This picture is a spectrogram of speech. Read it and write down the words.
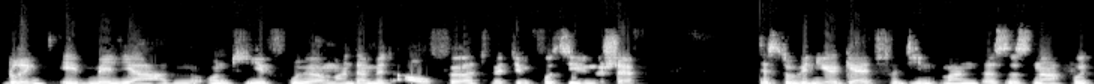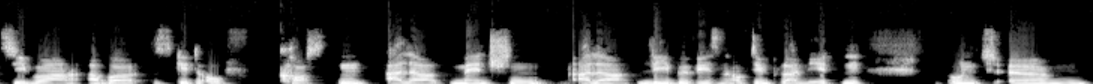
bringt eben Milliarden und je früher man damit aufhört mit dem fossilen Geschäft, desto weniger Geld verdient man. Das ist nachvollziehbar, aber es geht auf Kosten aller Menschen, aller Lebewesen auf dem Planeten. Und ähm,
